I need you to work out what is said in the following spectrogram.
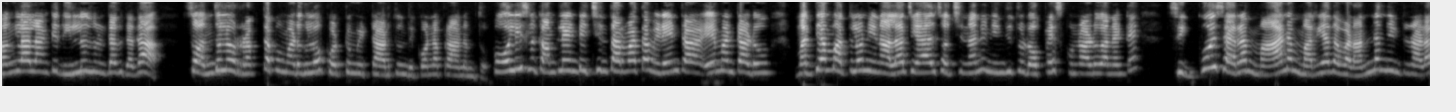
బంగ్లా లాంటిది ఇల్లు ఉంటది కదా సో అందులో రక్తపు మడుగులో కొట్టుమిట్టాడుతుంది కొన్న ప్రాణంతో. పోలీసులు కంప్లైంట్ ఇచ్చిన తర్వాత వీడేంట ఏమంటాడు? మద్యం మత్తులో నేను అలా చేయాల్సి వచ్చిందని నిందితుడు ఒప్పేసుకున్నాడు అని అంటే సిగ్గు శర మానం మర్యాద వాడు అన్నం తింటున్నాడా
